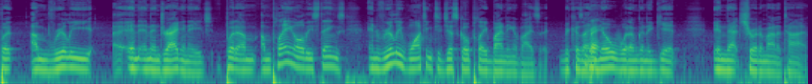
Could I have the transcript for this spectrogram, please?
but I'm really uh, and and then Dragon Age. But I'm I'm playing all these things and really wanting to just go play Binding of Isaac because I Right. know what I'm gonna get in that short amount of time.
